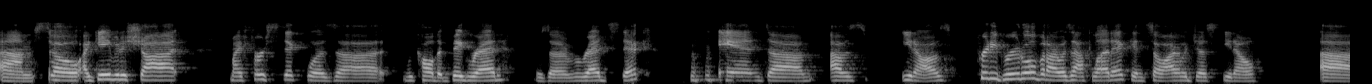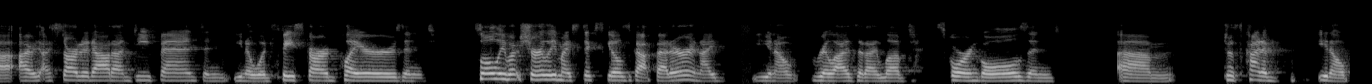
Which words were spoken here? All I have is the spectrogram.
Um, so I gave it a shot. My first stick was uh, we called it Big Red. It was a red stick, and um, I was, you know, I was pretty brutal, but I was athletic, and so I would just, you know, uh, I, I started out on defense, and you know, would face guard players, and slowly but surely my stick skills got better, and I, you know, realized that I loved scoring goals, and um, just kind of, you know,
